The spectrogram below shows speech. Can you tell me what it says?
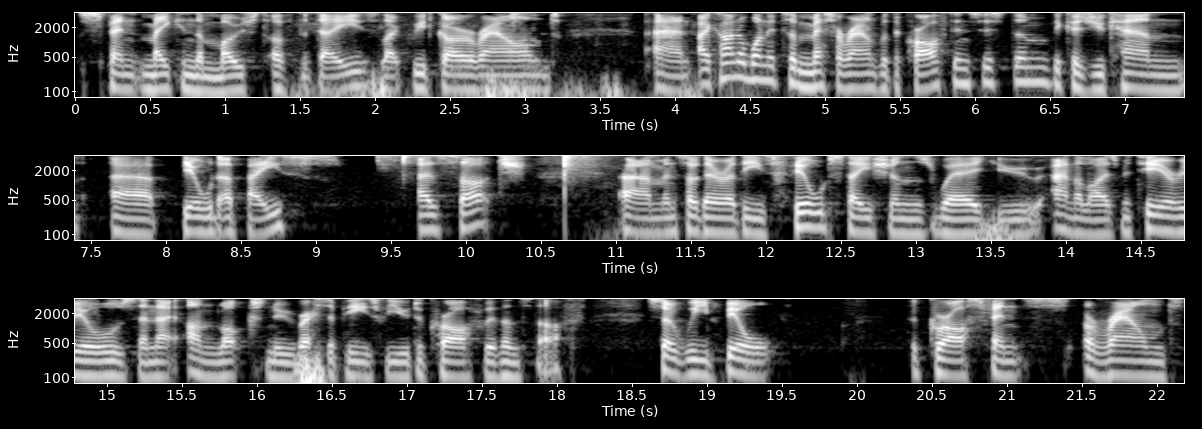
spent making the most of the days. Like we'd go around, and I kind of wanted to mess around with the crafting system because you can uh, build a base as such. Um, and so there are these field stations where you analyze materials and that unlocks new recipes for you to craft with and stuff. So we built a grass fence around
